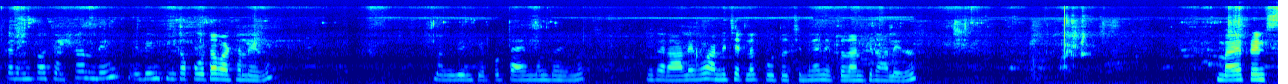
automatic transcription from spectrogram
ఇక్కడ ఇంకో చెట్టు ఉంది. దీనికి ఇంకా పూత పట్టలేదు. మరి దీనికి ఎప్పుడు టైం ఉందో ఏమో. ఇంకా రాలేవు. అన్ని చెట్లకు పూత వచ్చింది కానీ ఎక్కడానికి రాలేదు. బాయ్ ఫ్రెండ్స్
